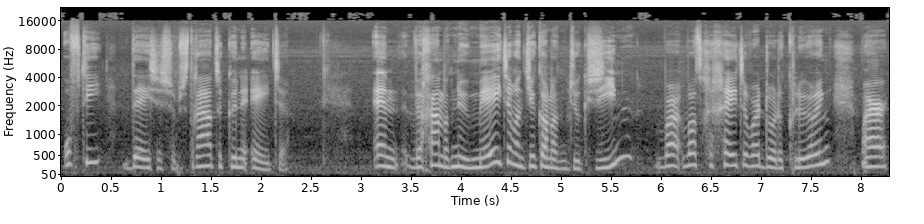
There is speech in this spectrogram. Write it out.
of die deze substraten kunnen eten. En we gaan dat nu meten, want je kan het natuurlijk zien wat gegeten wordt door de kleuring. Maar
